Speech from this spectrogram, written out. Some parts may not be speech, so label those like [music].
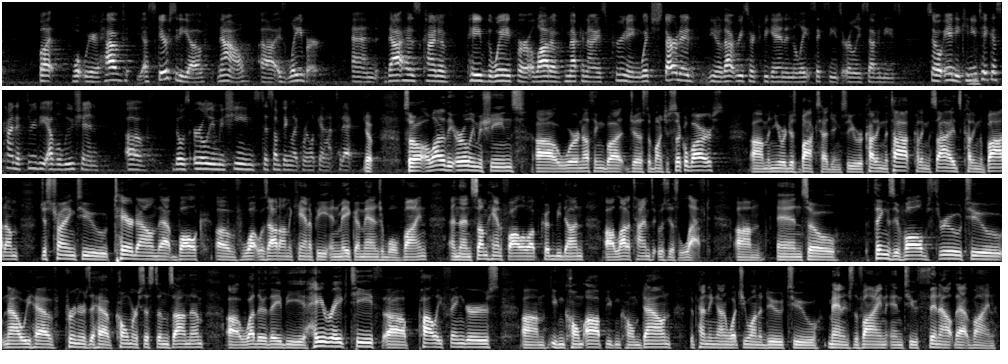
But what we have a scarcity of now uh, is labor. And that has kind of paved the way for a lot of mechanized pruning, which started, you know, that research began in the late 60s, early 70s. So, Andy, can you mm-hmm. take us kind of through the evolution of those early machines to something like we're looking at today? Yep. So, a lot of the early machines uh, were nothing but just a bunch of sickle bars um, and you were just box hedging. So you were cutting the top, cutting the sides, cutting the bottom, just trying to tear down that bulk of what was out on the canopy and make a manageable vine. And then some hand follow-up could be done. A lot of times it was just left. Um, and so things evolved through to now we have pruners that have comber systems on them, uh, whether they be hay rake teeth, uh, poly fingers, um, you can comb up, you can comb down, depending on what you want to do to manage the vine and to thin out that vine.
